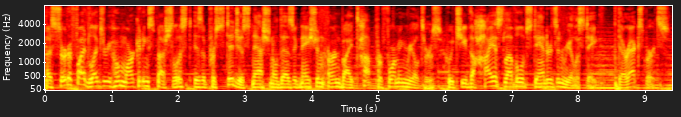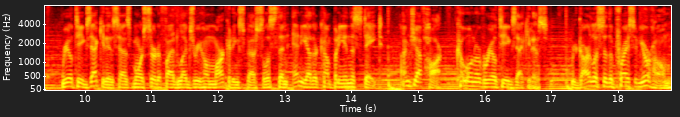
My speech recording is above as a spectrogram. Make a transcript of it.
A certified luxury home marketing specialist is a prestigious national designation earned by top performing realtors who achieve the highest level of standards in real estate. They're experts. Realty Executives has more certified luxury home marketing specialists than any other company in the state. I'm Jeff Hawk, co owner of Realty Executives. Regardless of the price of your home,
